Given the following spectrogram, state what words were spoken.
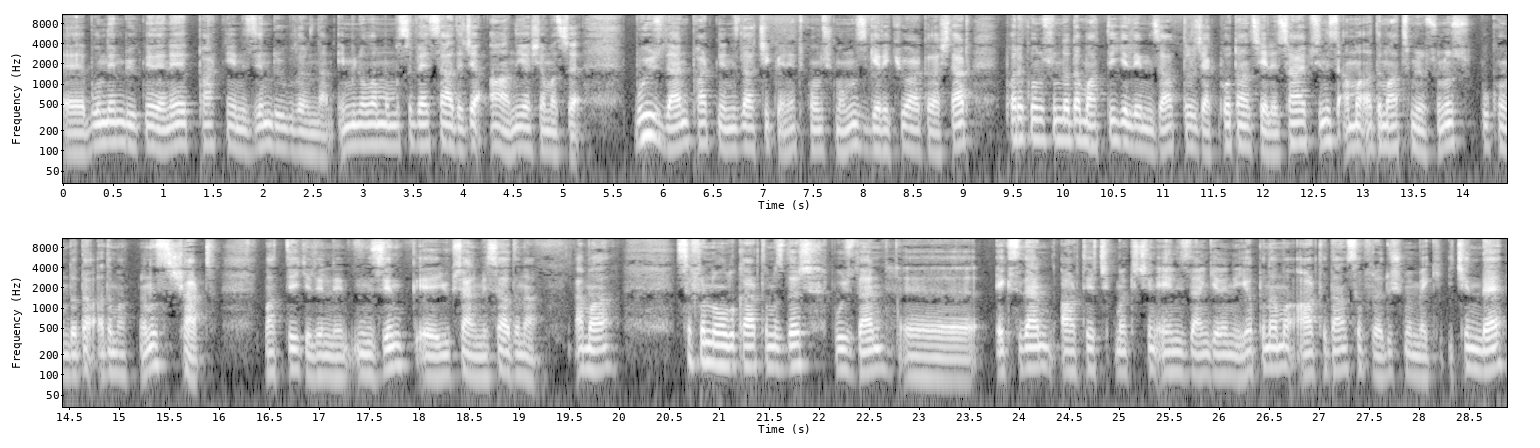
e, bunun en büyük nedeni partnerinizin duygularından emin olamaması ve sadece anı yaşaması. Bu yüzden partnerinizle açık ve net konuşmamız gerekiyor arkadaşlar. Para konusunda da maddi gelirinizi arttıracak potansiyele sahipsiniz ama adım atmıyorsunuz. Bu konuda da adım atmanız şart. Maddi gelirlerinizin e, yükselmesi adına. Ama sıfır nolu kartımızdır. Bu yüzden e, eksiden artıya çıkmak için elinizden geleni yapın ama artıdan sıfıra düşmemek için de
